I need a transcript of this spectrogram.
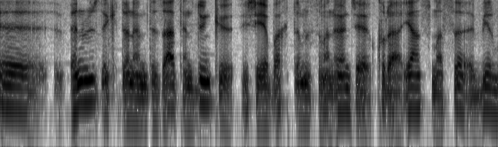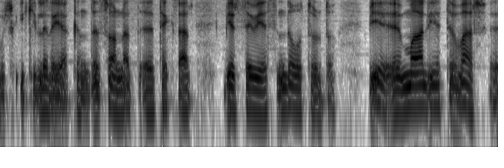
Ee, önümüzdeki dönemde zaten dünkü şeye baktığımız zaman önce kura yansıması bir buçuk iki lira yakındı. Sonra e, tekrar bir seviyesinde oturdu. Bir e, maliyeti var. E,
